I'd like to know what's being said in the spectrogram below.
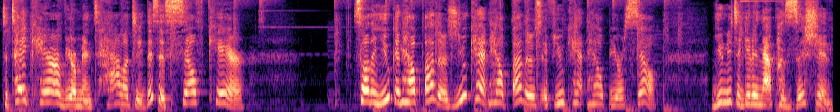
to take care of your mentality. This is self care so that you can help others. You can't help others if you can't help yourself. You need to get in that position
